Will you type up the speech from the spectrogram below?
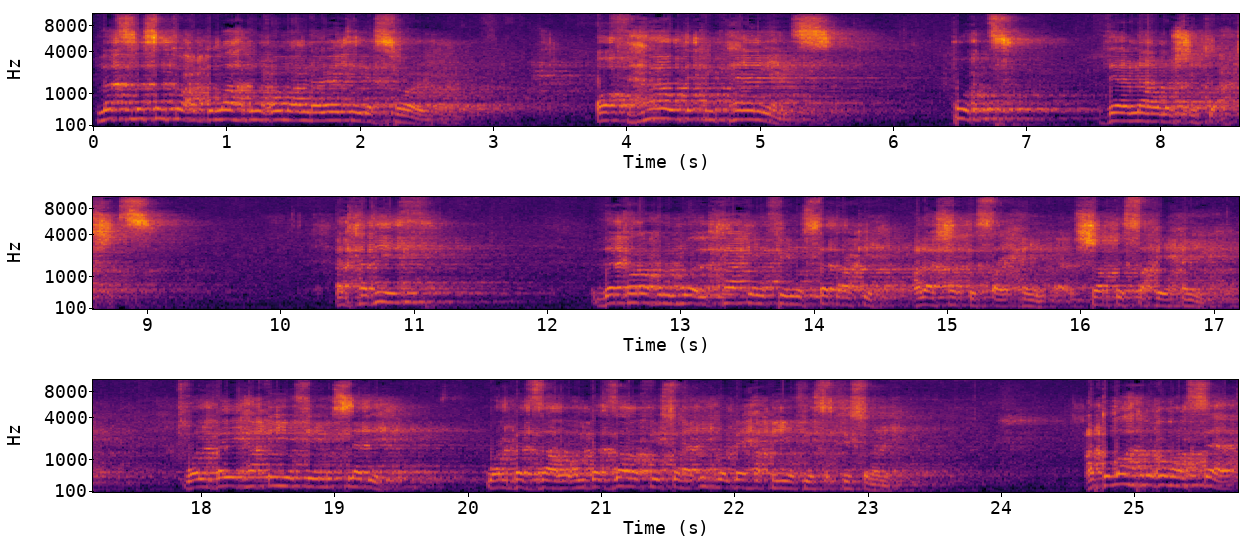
Let's listen to Abdullah ibn Umar narrating a story of how the companions put their knowledge into actions. الحديث ذكره الحاكم في مستدركه على شرط الصحيحين شرط الصحيحين والبيهقي في مسنده والبزار والبزار في سننه والبيهقي في في سننه Abdullah ibn Umar said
